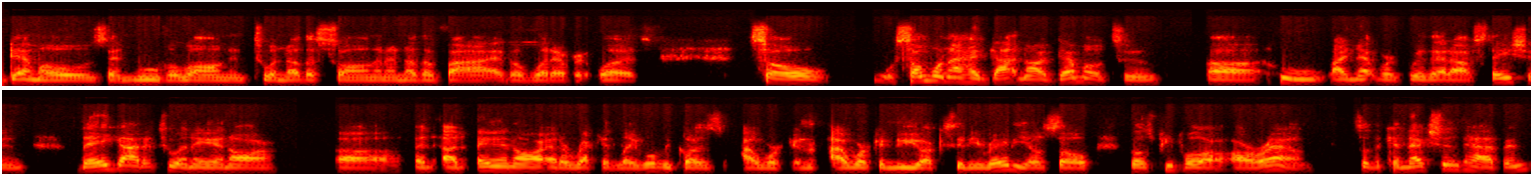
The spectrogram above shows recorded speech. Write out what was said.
demos and move along into another song and another vibe of whatever it was. So someone I had gotten our demo to, uh, who I networked with at our station, they got it to an A and R uh, an, an A&R at a record label because I work in I work in New York City radio, so those people are, are around. So the connections happened,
